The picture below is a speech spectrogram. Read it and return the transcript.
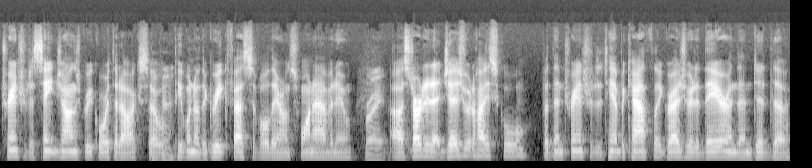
transferred to St. John's Greek Orthodox. So Okay. people know the Greek Festival there on Swan Avenue. Right. Uh, started at Jesuit High School, but then transferred to Tampa Catholic, graduated there, and then did the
